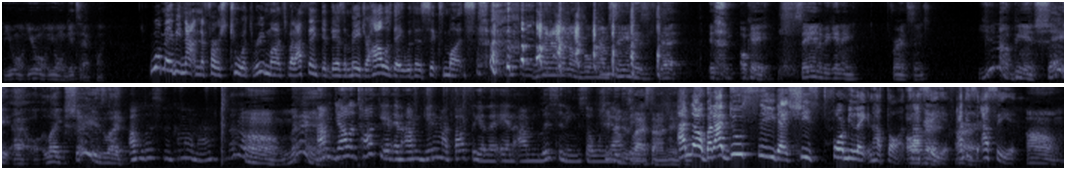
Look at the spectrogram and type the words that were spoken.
You won't. You won't. You won't get to that point. Well, maybe not in the first two or three months, but I think that there's a major holiday within six months. no, no, no, no. But what I'm saying is that it's okay. Say in the beginning, for instance, you're not being Shay at all. Like Shay is like, I'm listening. Come on now. oh man. I'm y'all are talking and I'm getting my thoughts together and I'm listening. So when she y'all did this finish- last time. Didn't I know, but I do see that she's formulating her thoughts. I see it. I all can. right. I see it. Um,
